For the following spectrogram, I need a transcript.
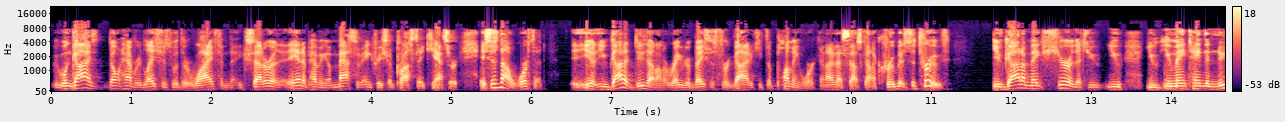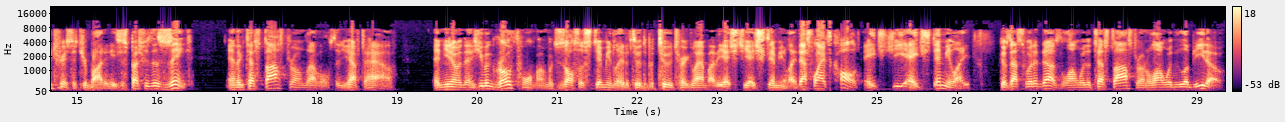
When guys don't have relations with their wife and et cetera, they end up having a massive increase in prostate cancer. It's just not worth it. You know, you've got to do that on a regular basis for a guy to keep the plumbing working. I know that sounds kind of crude, but it's the truth. You've got to make sure that you you you you maintain the nutrients that your body needs, especially the zinc and the testosterone levels that you have to have. And you know the human growth hormone, which is also stimulated through the pituitary gland by the HGH stimulate. That's why it's called HGH stimulate because that's what it does, along with the testosterone, along with the libido.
